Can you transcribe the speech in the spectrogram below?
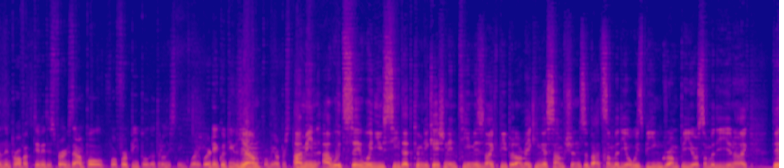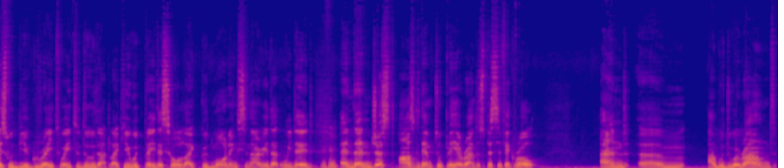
and improv activities, for example, for, for people that are listening, where, where they could use it Yeah. from, from your perspective? I mean, I would say when you see that communication in team is like people are making assumptions about somebody always being grumpy or somebody, you know, like this would be a great way to do that. Like you would play this whole like good morning scenario that we did, and then just ask them to play around a specific role. And um, I would do a round,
